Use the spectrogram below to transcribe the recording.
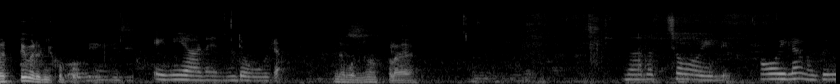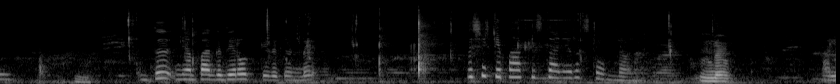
വെട്ടി വിടുങ്ങിക്കോ ഇനിയാണ് എന്റെ ഊഴ. മക്കളെ. നിറച്ച ഓയിൽ ഓയിലാണിത് ഇത്. ഞാൻ പകുതി റൊട്ടി എടുക്കുന്നുണ്ട്. ഇത് ശരിക്കും പാകിസ്ഥാനി റെസ്റ്റോറന്റ് ആണ്? അല്ല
